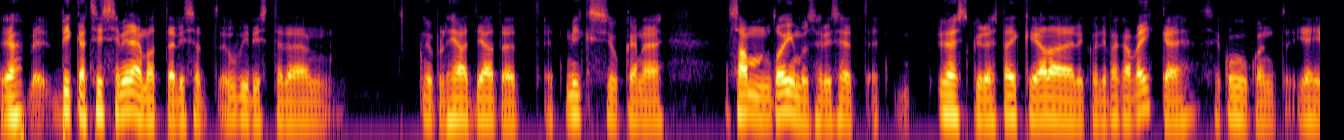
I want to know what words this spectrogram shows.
jah, pikalt sisse minemata lihtsalt huvilistele on võib-olla hea teada, et, et miks niisugune samm toimus, oli see, et, et ühest küljest väike jalajälg oli väga väike, see kogukond jäi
